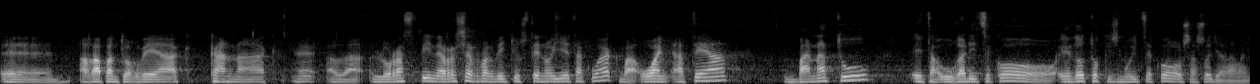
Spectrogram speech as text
eh, agapantuak beak, kanak, eh? hau da, lurrazpin erreserbak dituzten hoietakoak, ba, oain atea, banatu eta ugaritzeko edo tokiz mugitzeko sasoia da bai.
